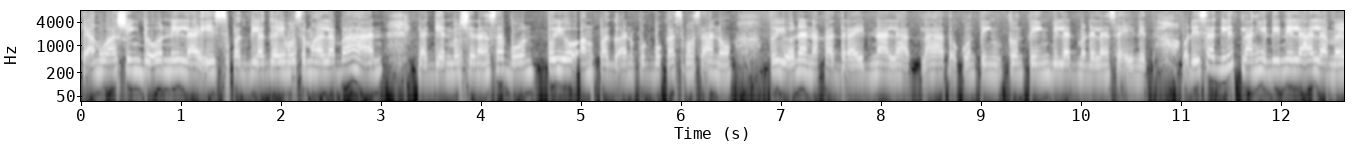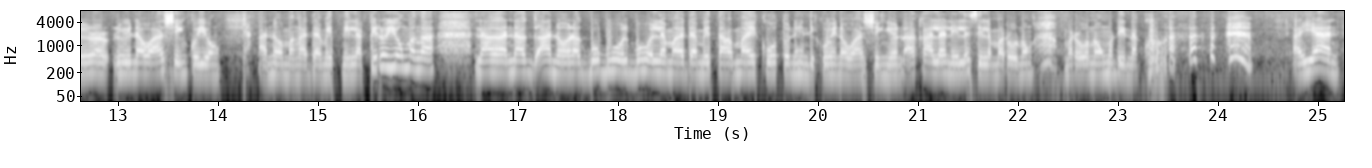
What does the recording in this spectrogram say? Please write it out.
Eh, ang washing doon nila is paglagay mo sa mga labahan, lagyan mo siya ng sabon, tuyo ang pag ano pagbukas mo sa ano, tuyo na naka-dried na lahat-lahat o kunting kunting bilad mo na lang sa init. O di saglit lang, hindi nila alam na washing ko yung ano mga damit nila. Pero yung mga na, nag ano nagbubuhol-buhol na mga damit na may cotton hindi ko washing yun. Akala nila sila marunong marunong mo din ako. Ayan,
